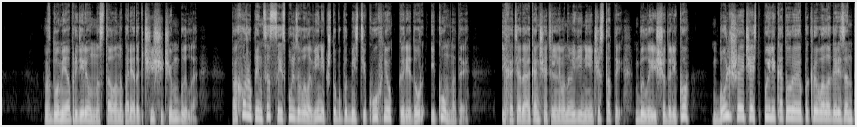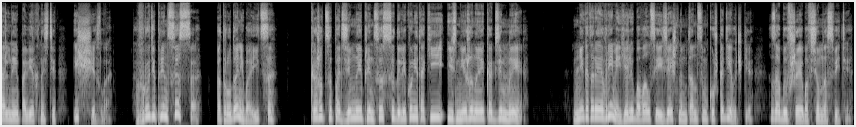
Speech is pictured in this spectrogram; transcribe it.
В доме определенно стало на порядок чище, чем было. Похоже, принцесса использовала веник, чтобы подмести кухню, коридор и комнаты. И хотя до окончательного наведения чистоты было еще далеко, большая часть пыли, которая покрывала горизонтальные поверхности, исчезла. Вроде принцесса, а труда не боится. Кажется, подземные принцессы далеко не такие изнеженные, как земные. Некоторое время я любовался изящным танцем кошка-девочки, забывшей обо всем на свете.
